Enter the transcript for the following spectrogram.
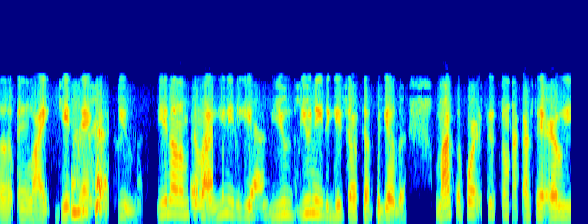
up and like get back to you." You know what I'm saying? Like you need to get Yeah. you you need to get yourself together. My support system, like I said earlier,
